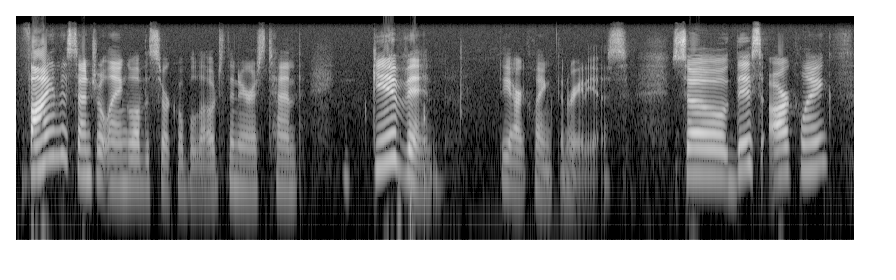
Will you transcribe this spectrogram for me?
Find the central angle of the circle below to the nearest tenth given the arc length and radius. So this arc length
